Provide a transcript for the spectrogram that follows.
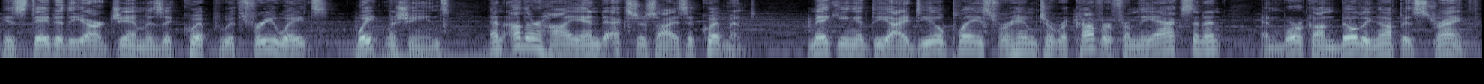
His state-of-the-art gym is equipped with free weights, weight machines, and other high-end exercise equipment, making it the ideal place for him to recover from the accident and work on building up his strength.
